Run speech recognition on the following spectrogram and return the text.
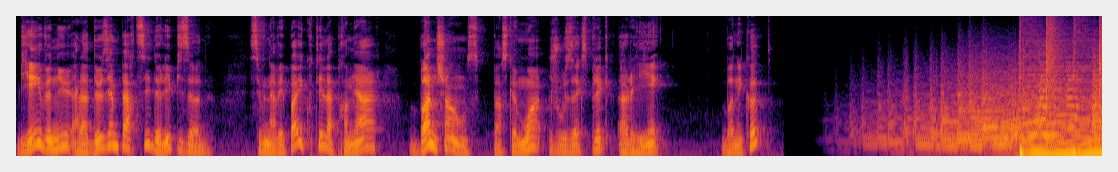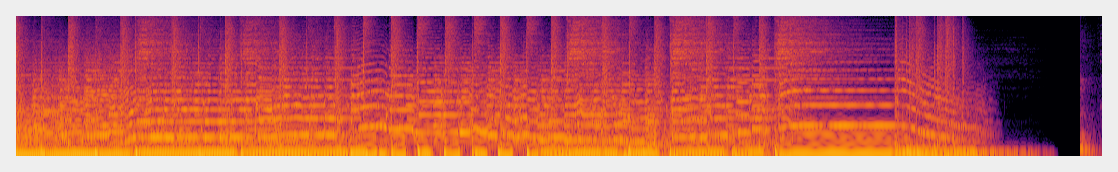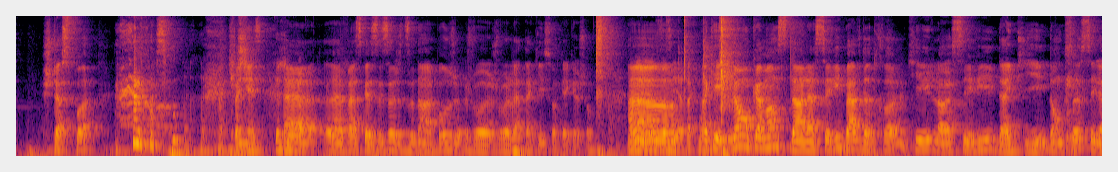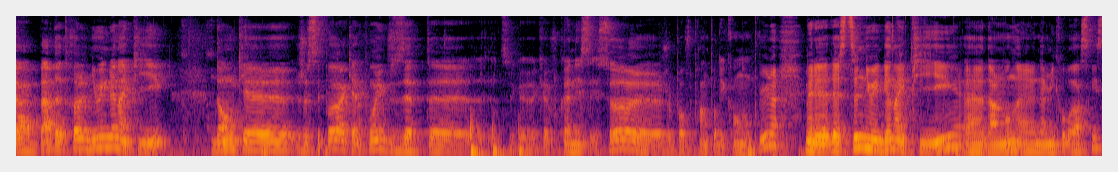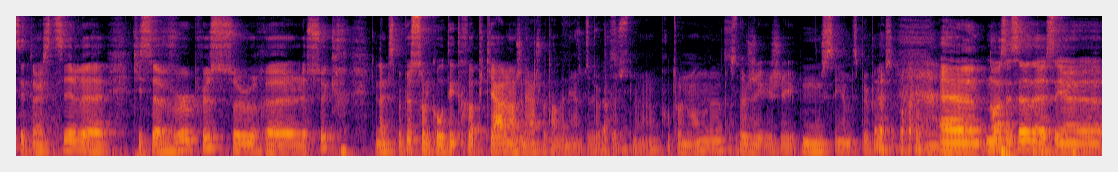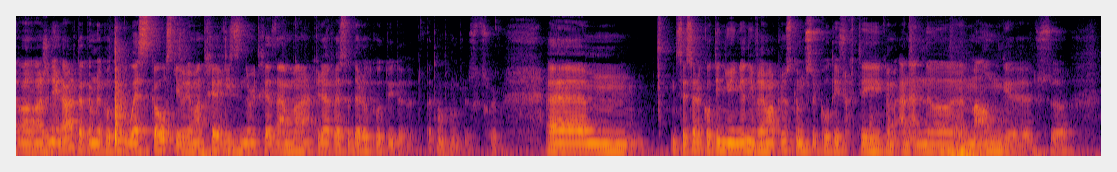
Bienvenue à la deuxième partie de l'épisode. Si vous n'avez pas écouté la première, bonne chance, parce que moi, je vous explique rien. Bonne écoute! Je te spot. je te niaise. Euh, euh, parce que c'est ça, je disais dans la pause, je, je vais, je vais l'attaquer sur quelque chose. Ouais, Euh, ok, là on commence dans la série Bave de Troll, qui est leur série d'IPA. Donc ça, c'est la Bave de Troll New England IPA. Donc, euh, je sais pas à quel point vous êtes euh, que, vous connaissez ça. euh, je vais pas vous prendre pour des cons non plus. là. Mais le, le style New England IPA euh, dans le monde de la microbrasserie, c'est un style euh, qui se veut plus sur euh, le sucre, est un petit peu plus sur le côté tropical. En général, je vais t'en donner un petit peu Merci. plus là, pour tout le monde, là, parce que là, j'ai moussé un petit peu plus. Euh, non, c'est ça. euh, C'est en, en général, tu as comme le côté de West Coast qui est vraiment très résineux, très amer. Puis là, après ça, de l'autre côté, de, tu peux t'en prendre plus si tu veux. Euh, c'est ça, le côté New England est vraiment plus comme sur le côté fruité, comme ananas, mangue, tout ça.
